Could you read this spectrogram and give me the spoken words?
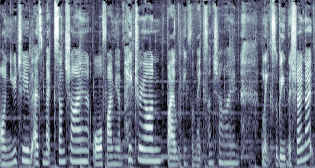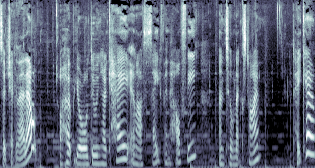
on YouTube as Make Sunshine, or find me on Patreon by looking for Make Sunshine. Links will be in the show notes, so check that out. I hope you're all doing okay and are safe and healthy. Until next time, take care.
